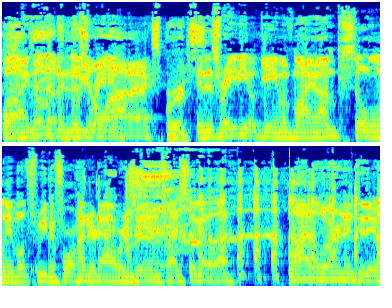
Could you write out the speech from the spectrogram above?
well, I know that in we this got radio, a lot of experts. in this radio game of mine, I'm still only about three to 400 hours in, so I still got a lot, lot of learning to do.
